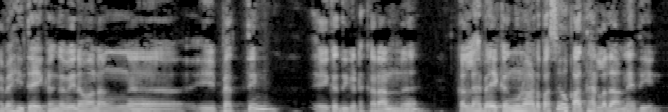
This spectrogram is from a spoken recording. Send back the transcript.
හැබැයි හිත එකඟ වෙනවා නම් ඒ පැත්තෙන් ඒක දිගට කරන්න. කළා හැබැයි එකඟ වුණාට පස්සේ ඔක අතහැරලා දාන්නයි තියෙන්නේ.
